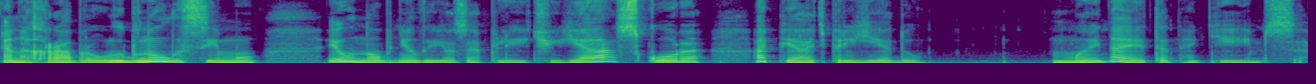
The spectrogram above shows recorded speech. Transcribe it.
Она храбро улыбнулась ему, и он обнял ее за плечи. Я скоро опять приеду. Мы на это надеемся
